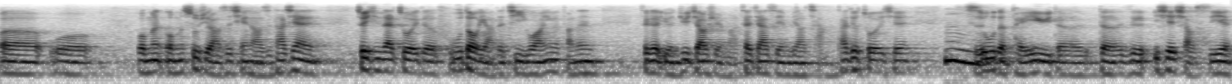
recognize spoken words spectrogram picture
呃我我们我们数学老师钱老师，他现在。最近在做一个孵豆芽的计划，因为反正这个远距教学嘛，在家时间比较长，他就做一些植物的培育的的这个一些小实验。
